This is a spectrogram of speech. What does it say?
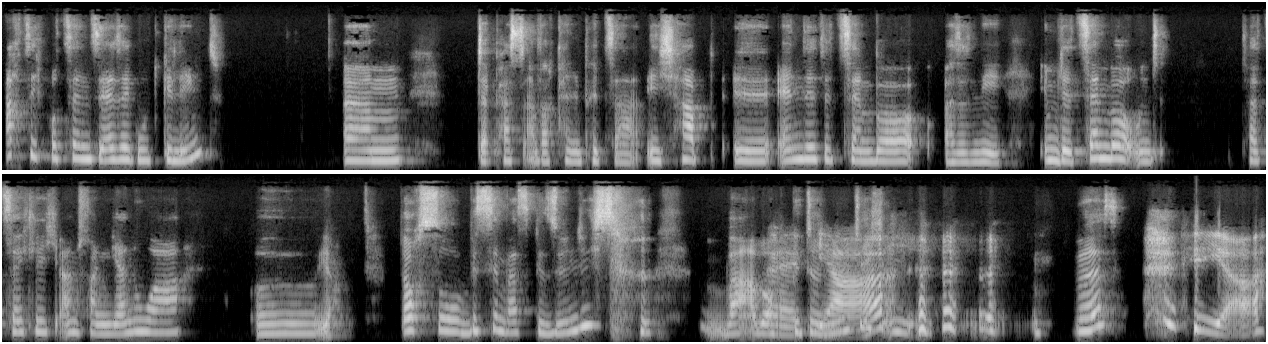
80 Prozent sehr, sehr gut gelingt. Ähm, da passt einfach keine Pizza. Ich habe äh, Ende Dezember, also nee, im Dezember und tatsächlich Anfang Januar, äh, ja, doch so ein bisschen was gesündigt, war aber auch äh, bitter äh, ja. nötig. Und, Was? Ja,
